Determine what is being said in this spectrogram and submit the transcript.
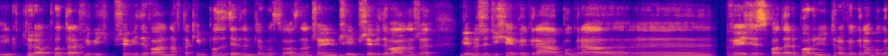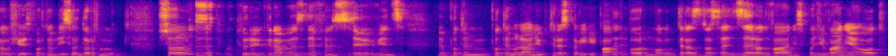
i która potrafi być przewidywalna w takim pozytywnym tego słowa znaczeniu, czyli przewidywalna, że wiemy, że dzisiaj wygra, bo gra e, w wyjeździe z Paderborn, jutro wygra, bo gra u siebie z Fortuna Düsseldorf. No, szalony zespół, który gra bez defensywy, więc po tym, po tym laniu, które sprawili Paderborn, mogą teraz dostać 0-2 niespodziewanie od,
